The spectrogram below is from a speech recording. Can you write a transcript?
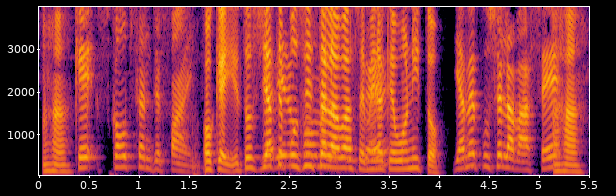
Ajá. que sculpts and defines. Ok, entonces ya, ¿Ya te pusiste la base, puse? mira qué bonito. Ya me puse la base. Ajá.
